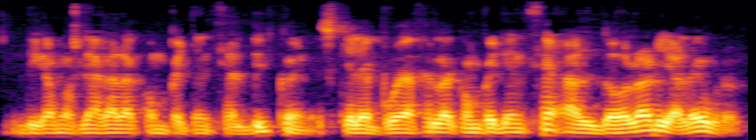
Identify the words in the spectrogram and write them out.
digamos, le haga la competencia al Bitcoin, es que le puede hacer la competencia al dólar y al euro.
